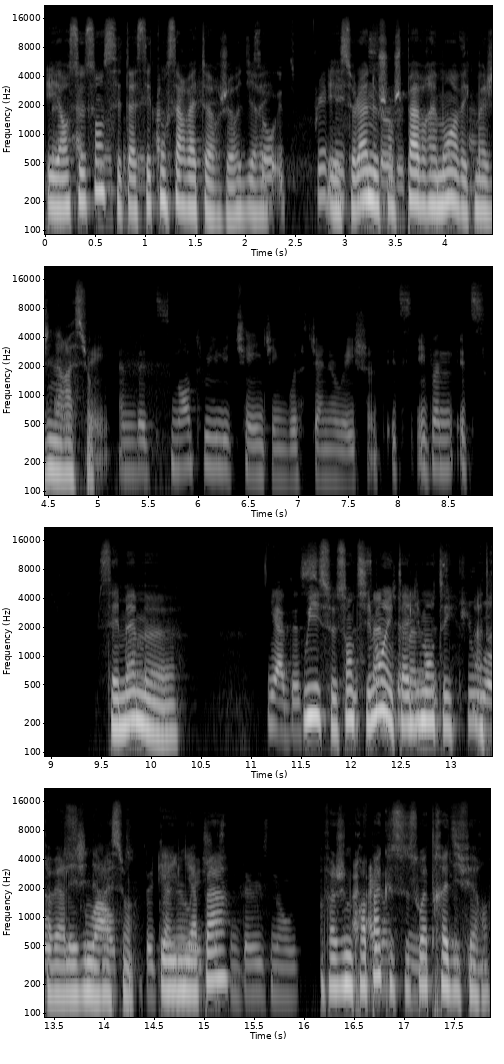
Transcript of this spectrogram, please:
Et en ce sens, c'est assez conservateur, je dirais. Et cela ne change pas vraiment avec ma génération. C'est même... Euh, oui, ce sentiment est alimenté à travers les générations. Et il n'y a pas... Enfin, je ne crois pas que ce soit très différent.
